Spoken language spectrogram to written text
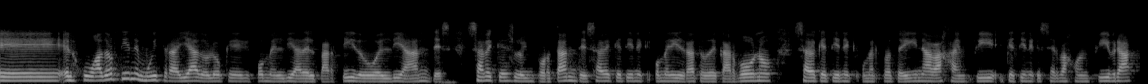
Eh, el jugador tiene muy trallado lo que come el día del partido o el día antes, sabe qué es lo importante, sabe que tiene que comer hidrato de carbono, sabe que tiene que comer proteína baja en que tiene que ser bajo en fibra.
